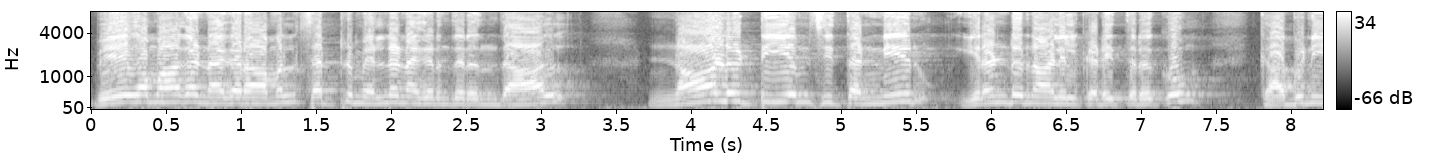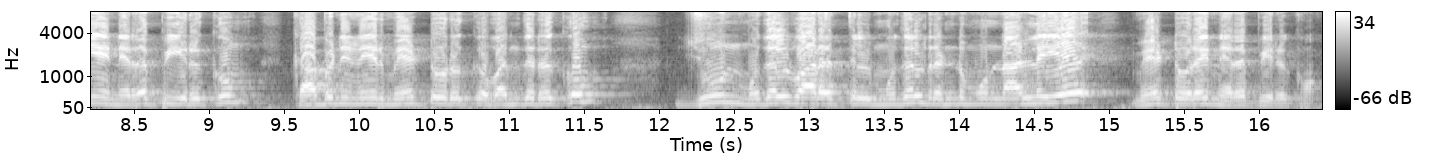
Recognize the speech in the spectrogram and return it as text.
வேகமாக நகராமல் சற்று மெல்ல நகர்ந்திருந்தால் நாலு டிஎம்சி தண்ணீர் இரண்டு நாளில் கிடைத்திருக்கும் கபினியை நிரப்பி இருக்கும் கபினி நீர் மேட்டூருக்கு வந்திருக்கும் ஜூன் முதல் வாரத்தில் முதல் ரெண்டு மூணு நாள்லேயே மேட்டூரை நிரப்பி இருக்கும்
